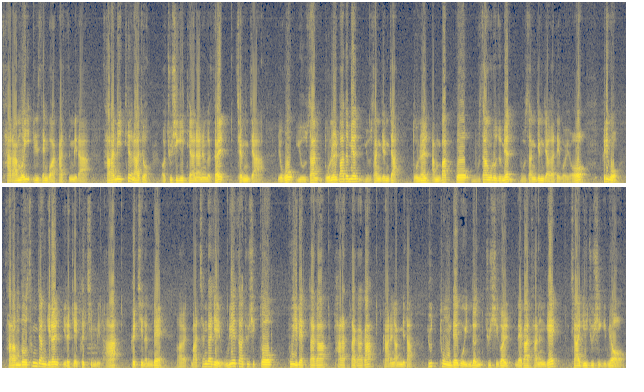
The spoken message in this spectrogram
사람의 일생과 같습니다. 사람이 태어나죠. 어, 주식이 태어나는 것을 정자, 요거 유상, 돈을 받으면 유상정자, 돈을 안 받고 무상으로 주면 무상정자가 되고요. 그리고 사람도 성장기를 이렇게 그칩니다. 그치는데 어, 마찬가지 우리 회사 주식도 구입했다가 팔았다가가 가능합니다. 유통되고 있는 주식을 내가 사는 게 자기 주식이며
